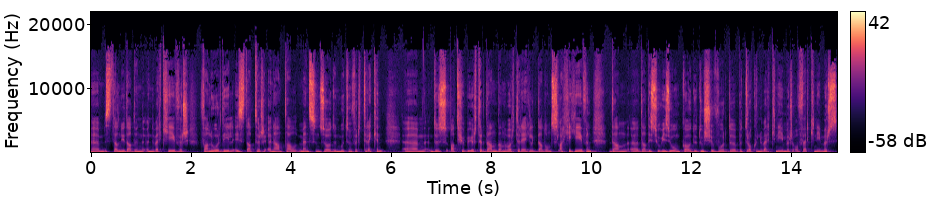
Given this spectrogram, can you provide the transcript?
um, stel nu dat een, een, werkgever van oordeel is dat er een aantal mensen zouden moeten vertrekken. dus wat gebeurt er dan? Dan wordt er eigenlijk dat ontslag gegeven. Dan, uh, dat is sowieso een koude douche voor de betrokken werknemer of werknemers.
